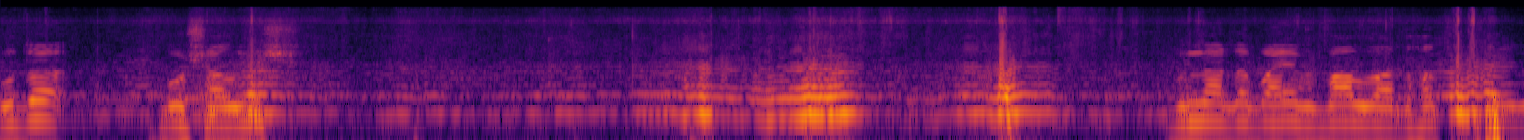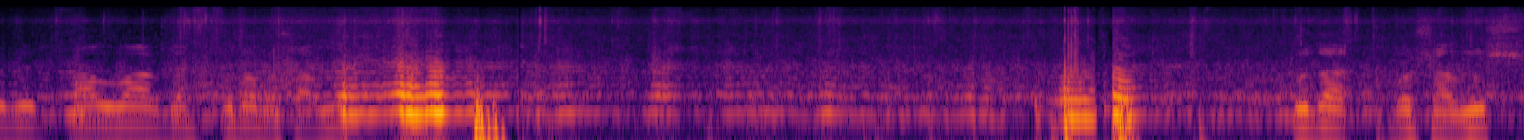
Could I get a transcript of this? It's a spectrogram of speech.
Bu da boşalmış. Bunlarda bayağı bir bal vardı. Böyle bir bal vardı. Bu da boşalmış. Bu da boşalmış.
